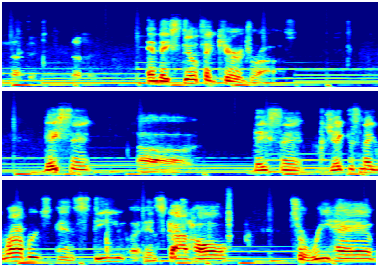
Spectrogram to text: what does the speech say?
Nothing. Nothing. And they still take care of Droz. They sent uh, they sent Jake the Snake Roberts and Steve uh, and Scott Hall to rehab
